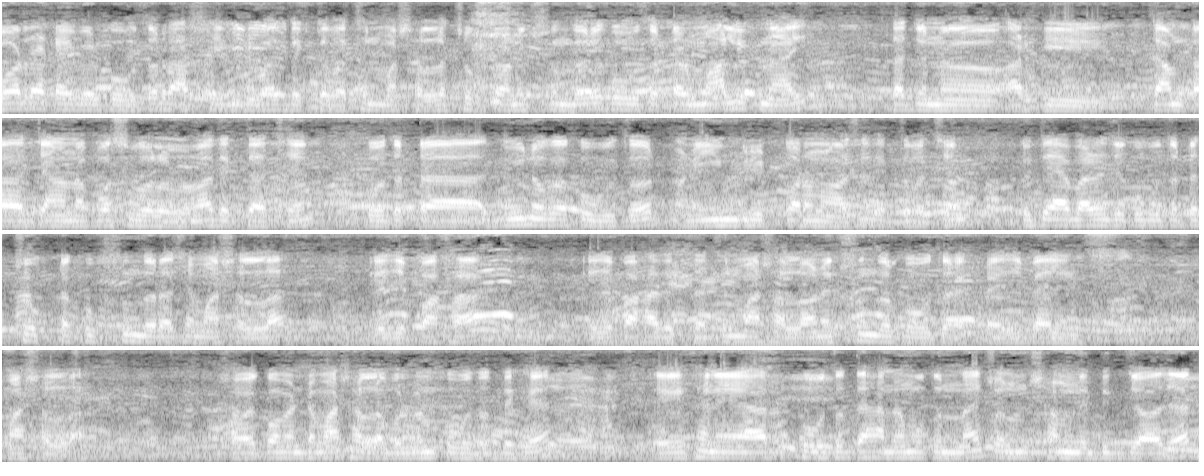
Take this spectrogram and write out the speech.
গড়রা টাইপের কবুতর, রাজশাহী গিরিবাজ দেখতে পাচ্ছেন মাসাল্লাহ চোখটা অনেক সুন্দর। কবুতরটার মালিক নাই, তার জন্য আর কি দামটা জানানো পসিবল হলো না, দেখতে পাচ্ছেন। কবুতরটা দুই নৌকা কবুতর মানে ইনব্রিড করানো আছে, দেখতে পাচ্ছেন। কিন্তু এবারে যে কবুতরটা চোখটা খুব সুন্দর আছে মাসাল্লাহ এই যে পাখা, এই যে পাখা দেখতে পাচ্ছেন মাসাল্লাহ অনেক সুন্দর কবুতর একটা, এই যে ব্যালেন্স মাসাল্লাহ সবাই কমেন্টে মাসাল্লাহ বলবেন কবুতর দেখে। এখানে আর কবুতর দেখানোর মতন নাই, চলুন সামনের দিক যাওয়া যাক।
